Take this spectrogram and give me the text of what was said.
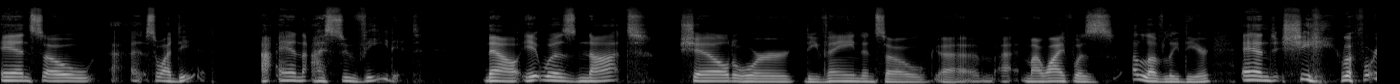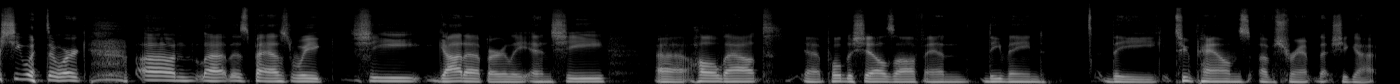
And so, uh, so I did, I, and I sous vide it. Now it was not shelled or deveined, and so I, my wife was a lovely dear, and she before she went to work on uh, this past week, she got up early and she uh, hauled out, uh, pulled the shells off, and deveined the two pounds of shrimp that she got.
